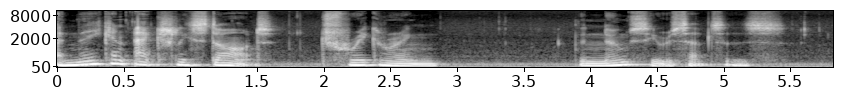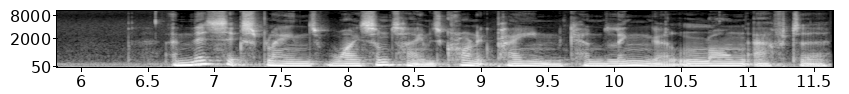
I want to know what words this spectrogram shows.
and they can actually start triggering the nociceptors and this explains why sometimes chronic pain can linger long after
